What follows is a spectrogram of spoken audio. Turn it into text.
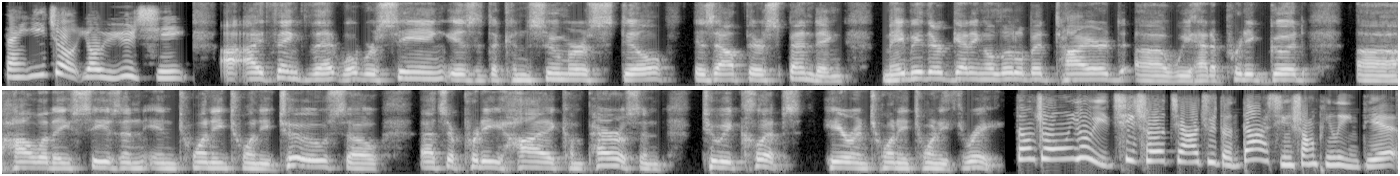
但依旧优于预期。I think that what we're seeing is that the consumer still is out there spending. Maybe they're getting a little bit tired. Uh, we had a pretty good uh, holiday season in 2022, so that's a pretty high comparison to eclipse here in 2023. 当中又以汽车、家具等大型商品领跌。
